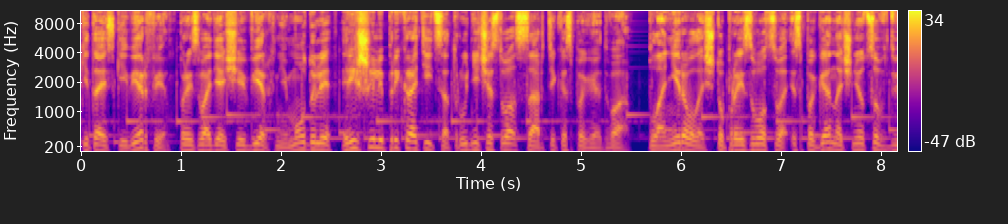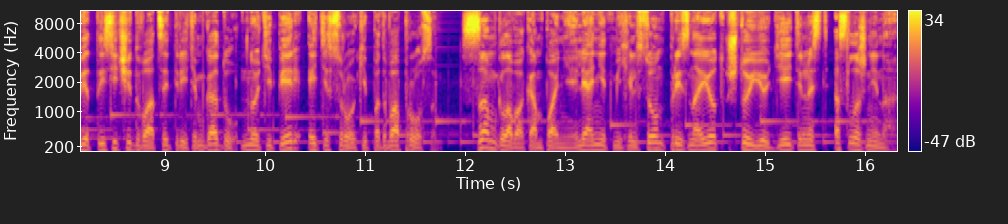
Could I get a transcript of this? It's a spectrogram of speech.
китайские верфи, производящие верхние модули, решили прекратить сотрудничество с Arctic SPG-2. Планировалось, что производство СПГ начнется в 2023 году, но теперь эти сроки под вопросом. Сам глава компании Леонид Михельсон признает, что ее деятельность осложнена.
